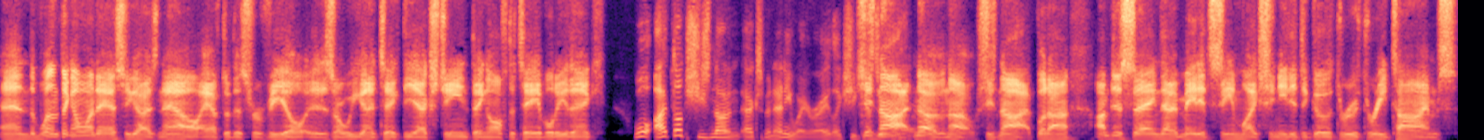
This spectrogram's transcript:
And the one thing I wanted to ask you guys now after this reveal is are we going to take the X gene thing off the table, do you think? Well, I thought she's not an X Men anyway, right? Like she she's not. No, no, she's not. But uh, I'm just saying that it made it seem like she needed to go through three times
